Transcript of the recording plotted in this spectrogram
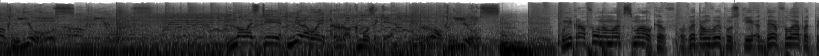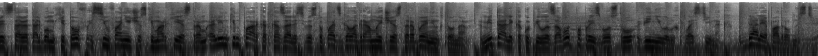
Rock News. Новости мировой рок-музыки. Rock News. У микрофона Макс Малков. В этом выпуске Def Leppard представят альбом хитов с симфоническим оркестром. Linkin Park отказались выступать с голограммой Честера Беннингтона. Металлика купила завод по производству виниловых пластинок. Далее подробности.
